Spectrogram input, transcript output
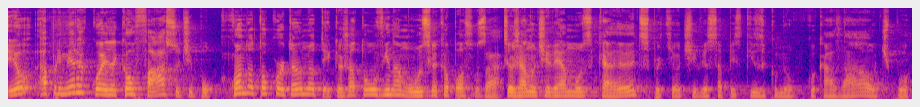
eu. A primeira coisa que eu faço, tipo, quando eu tô cortando meu take, eu já tô ouvindo a música que eu posso usar. Se eu já não tiver a música antes, porque eu tive essa pesquisa com o meu com o casal, tipo,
